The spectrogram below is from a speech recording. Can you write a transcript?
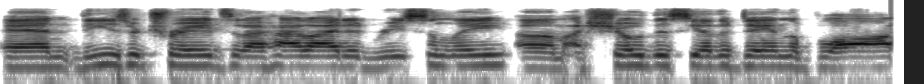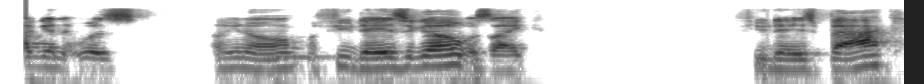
And these are trades that I highlighted recently. Um, I showed this the other day in the blog, and it was, you know, a few days ago. It was like a few days back,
